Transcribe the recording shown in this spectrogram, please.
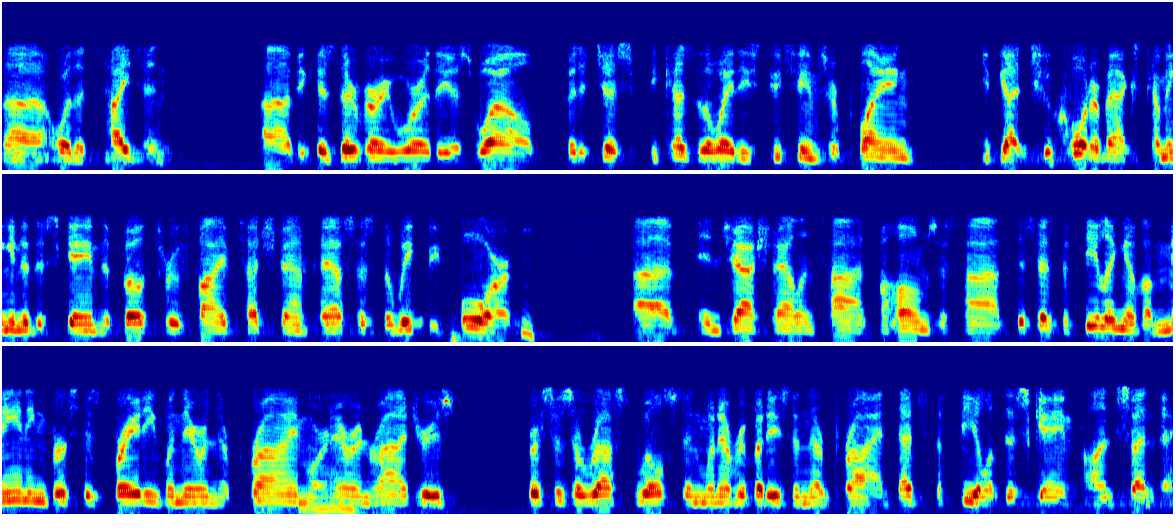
uh, or the Titans, uh, because they're very worthy as well. But it just because of the way these two teams are playing, you've got two quarterbacks coming into this game that both threw five touchdown passes the week before. Uh, and Josh Allen's hot, Mahomes is hot. This has the feeling of a Manning versus Brady when they were in their prime, or an Aaron Rodgers versus a Russ Wilson when everybody's in their prime. That's the feel of this game on Sunday.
